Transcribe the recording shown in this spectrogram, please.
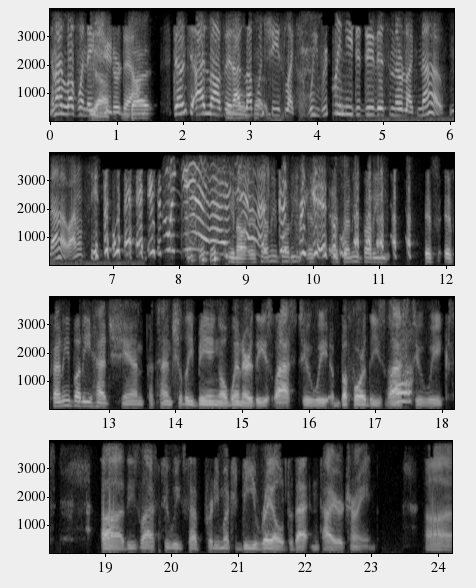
And I love when they yeah, shoot her down. That, Don't you? I love it. you I know, love when she's like, "We really need to do this," and they're like, "No, no, I don't see it that way." It's like, yeah, You know, if yes, anybody- good for if- you. if anybody- if if anybody had Shan potentially being a winner these last two week before these last Oh. two weeks, uh, these last two weeks have pretty much derailed that entire train, uh,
